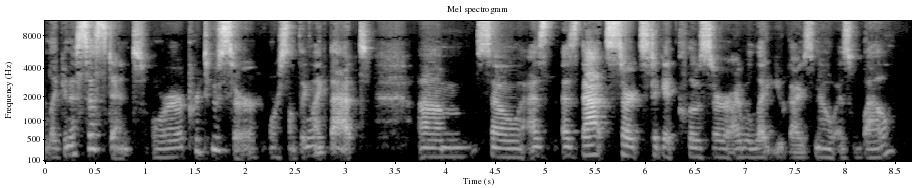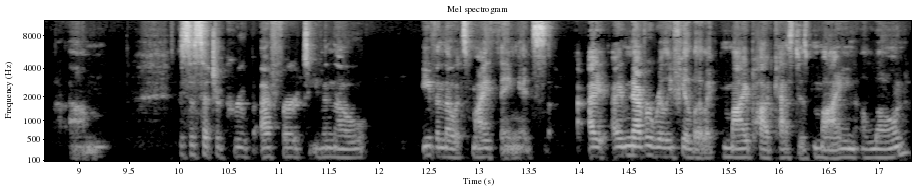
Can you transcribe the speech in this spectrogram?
like an assistant or a producer or something like that. Um, so as as that starts to get closer, I will let you guys know as well. Um, this is such a group effort, even though even though it's my thing. It's I, I never really feel that like my podcast is mine alone.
